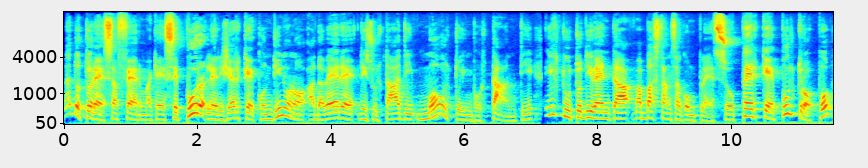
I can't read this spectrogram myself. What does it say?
La dottoressa afferma che seppur le ricerche continuano ad avere risultati molto importanti, il tutto diventa abbastanza complesso perché purtroppo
